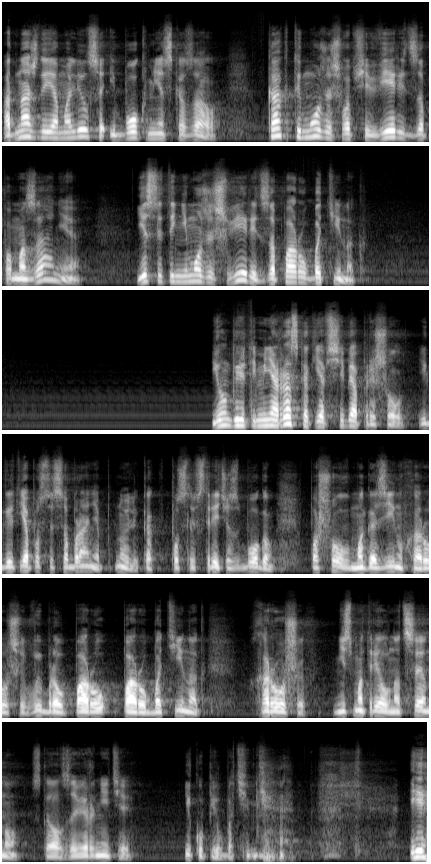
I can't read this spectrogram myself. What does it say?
«Однажды я молился, и Бог мне сказал, как ты можешь вообще верить за помазание, если ты не можешь верить за пару ботинок?» И он говорит, и меня раз, как я в себя пришел. И говорит, я после собрания, ну или как после встречи с Богом, пошел в магазин хороший, выбрал пару, пару ботинок хороших, не смотрел на цену, сказал, заверните, и купил ботинки. И,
